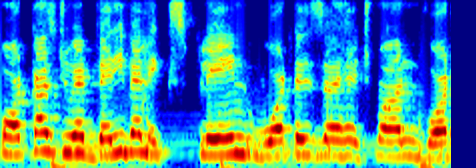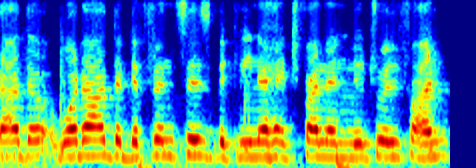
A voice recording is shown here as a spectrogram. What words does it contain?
podcast, you had very well explained what is a hedge fund, what are the what are the differences between a hedge fund and mutual fund,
